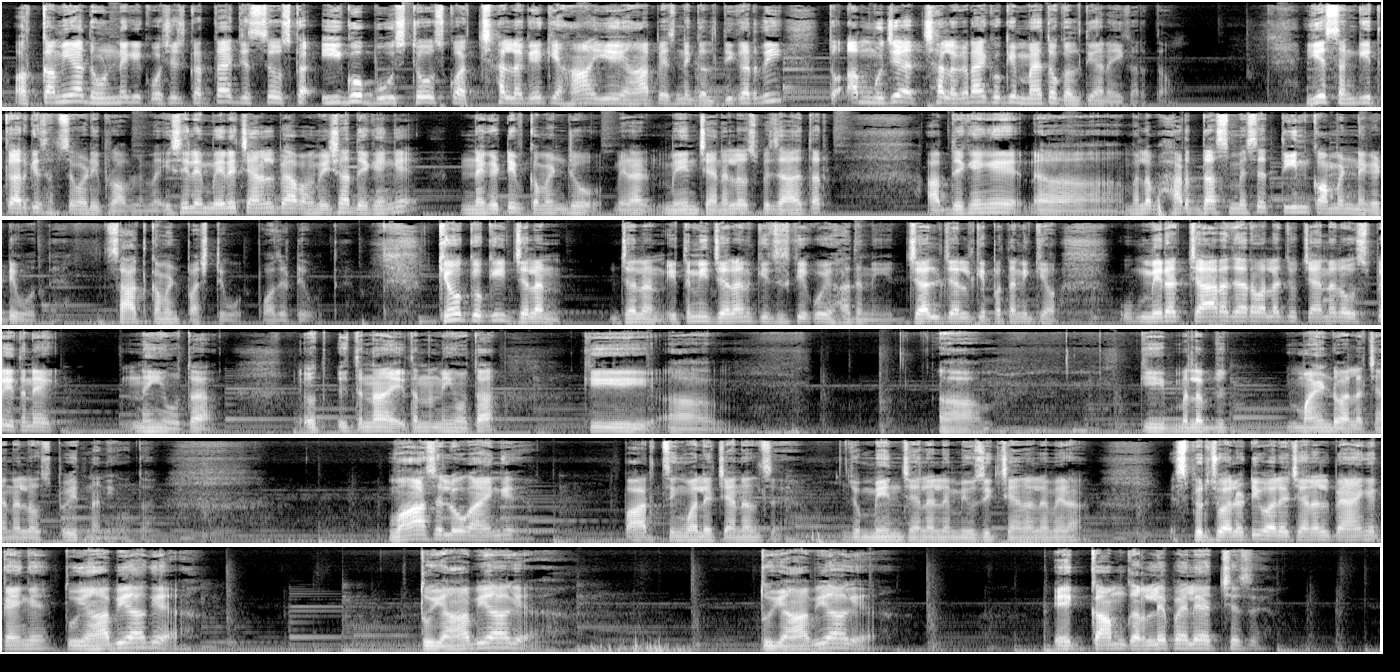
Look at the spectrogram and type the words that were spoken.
और कमियाँ ढूँढने की कोशिश करता है जिससे उसका ईगो बूस्ट हो, उसको अच्छा लगे कि हाँ ये यहाँ पे इसने गलती कर दी। तो अब मुझे अच्छा लग रहा है क्योंकि मैं तो गलतियाँ नहीं करता हूँ। ये संगीतकार की सबसे बड़ी प्रॉब्लम है। इसीलिए मेरे चैनल पे आप हमेशा देखेंगे नेगेटिव कमेंट जो मेरा मेन चैनल है, उस पर ज़्यादातर आप देखेंगे मतलब हर दस में से तीन कमेंट नेगेटिव होते हैं, सात कमेंट पॉजिटिव पॉजिटिव होते हैं। क्यों? क्योंकि जलन जलन इतनी जलन की जिसकी कोई हद नहीं। जल जल के पता नहीं क्या मेरा चार हज़ार वाला जो चैनल है उस पर इतने नहीं होता। इतना इतना नहीं होता कि आ, आ, कि मतलब जो माइंड वाला चैनल है उस पर इतना नहीं होता। वहाँ से लोग आएँगे पार्थ सिंह वाले चैनल से जो मेन चैनल है म्यूज़िक चैनल है मेरा। स्पिरिचुअलिटी वाले चैनल पे आएँगे कहेंगे तू यहाँ भी आ गया? तू यहाँ भी आ गया? तू यहाँ भी आ गया? एक काम कर ले पहले अच्छे से।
